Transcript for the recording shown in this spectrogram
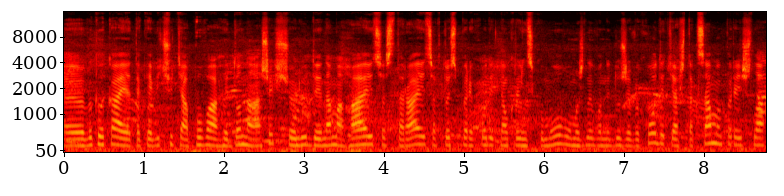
е, викликає таке відчуття поваги до наших, що люди намагаються, стараються, хтось переходить на українську мову, можливо, не дуже виходить. Я ж так само перейшла.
